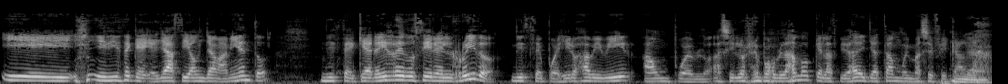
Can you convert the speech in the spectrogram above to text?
Y, y dice que ella hacía un llamamiento. Dice, ¿queréis reducir el ruido? Dice, pues iros a vivir a un pueblo. Así lo repoblamos, que las ciudades ya están muy masificadas.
